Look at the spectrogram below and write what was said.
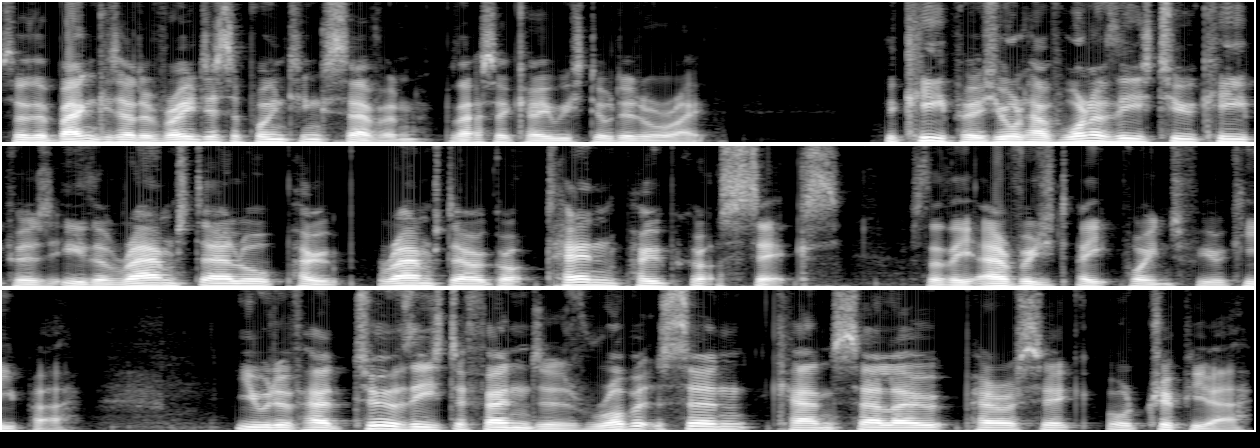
So the bankers had a very disappointing seven, but that's okay, we still did all right. The keepers, you'll have one of these two keepers, either Ramsdale or Pope. Ramsdale got 10, Pope got 6. So they averaged 8 points for your keeper. You would have had two of these defenders, Robertson, Cancelo, Perisic or Trippier.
